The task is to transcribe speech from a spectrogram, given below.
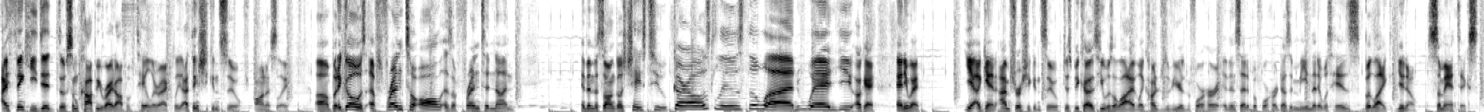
I think he did some copyright off of Taylor. Actually, I think she can sue. Honestly, uh, but it goes: "A friend to all is a friend to none." And then the song goes: "Chase two girls, lose the one when you." Okay. Anyway, yeah, again, I'm sure she can sue. Just because he was alive like hundreds of years before her and then said it before her doesn't mean that it was his, but like, you know, semantics.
